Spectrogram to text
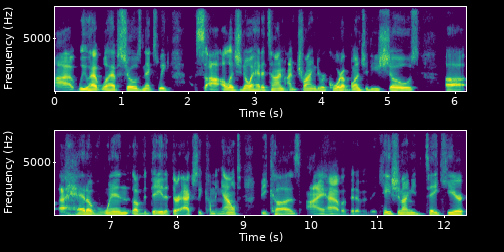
uh, we have we'll have shows next week. So I'll let you know ahead of time. I'm trying to record a bunch of these shows uh, ahead of when of the day that they're actually coming out because I have a bit of a vacation I need to take here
